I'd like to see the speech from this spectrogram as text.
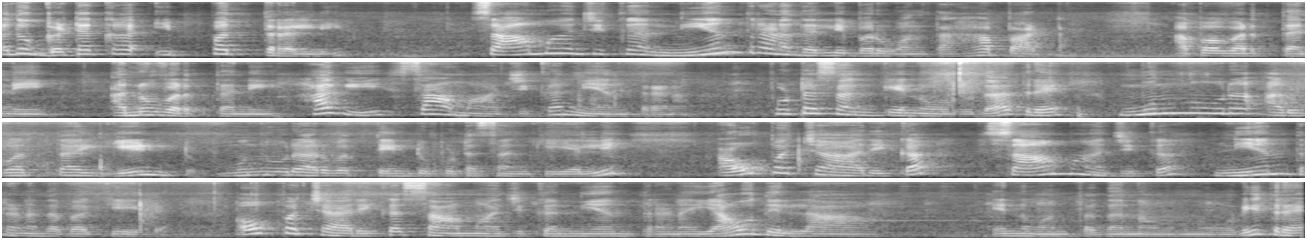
ಅದು ಘಟಕ ಇಪ್ಪತ್ತರಲ್ಲಿ ಸಾಮಾಜಿಕ ನಿಯಂತ್ರಣದಲ್ಲಿ ಬರುವಂತಹ ಪಾಠ. ಅಪವರ್ತನೆ ಅನುವರ್ತನೆ, ಹಾಗೆ ಸಾಮಾಜಿಕ ನಿಯಂತ್ರಣ. ಪುಟ ಸಂಖ್ಯೆ ನೋಡುವುದಾದರೆ ಮುನ್ನೂರ ಅರವತ್ತ ಎಂಟು ಮುನ್ನೂರ ಅರವತ್ತೆಂಟು ಪುಟ ಸಂಖ್ಯೆಯಲ್ಲಿ ಔಪಚಾರಿಕ ಸಾಮಾಜಿಕ ನಿಯಂತ್ರಣದ ಬಗ್ಗೆ ಇದೆ. ಔಪಚಾರಿಕ ಸಾಮಾಜಿಕ ನಿಯಂತ್ರಣ ಯಾವುದೆಲ್ಲ ಎನ್ನುವಂಥದ್ದನ್ನು ನಾವು ನೋಡಿದರೆ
